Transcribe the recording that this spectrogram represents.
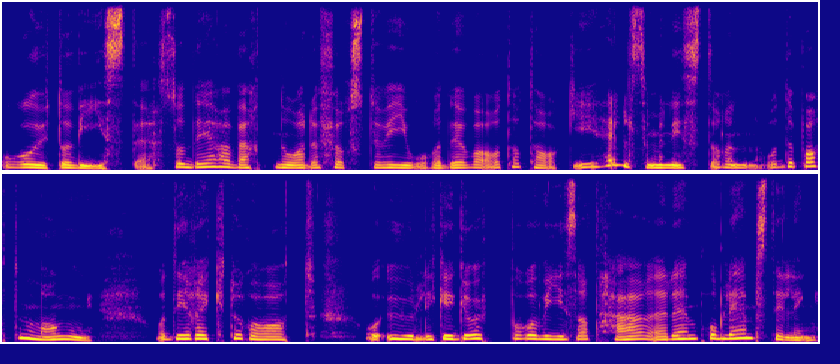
og gå ut og vis det. Så det har vært noe av det første vi gjorde, det var å ta tak i helseministeren og departement og direktorat og ulike grupper og vise at her er det en problemstilling,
